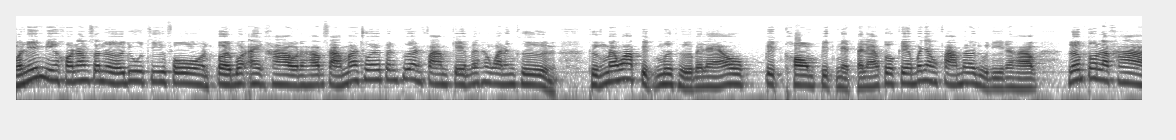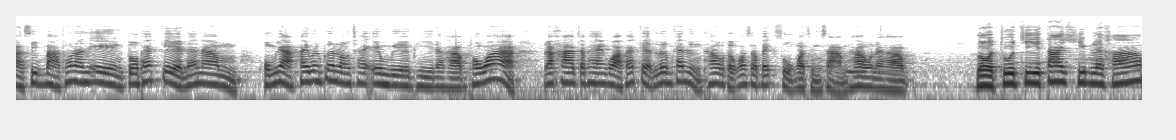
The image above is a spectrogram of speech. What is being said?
วันนี้มีขอนำเสนอ UG Phone เปิดบน iCloud นะครับ สามารถช่วยให้เพื่อนๆ ฟาร์มเกมได้ทั้งวันทั้งคืน ถึงแม้ว่าปิดมือถือไปแล้ว ปิดคอมปิดเน็ตไปแล้วตัวเกมก็ยังฟาร์มให้เราอยู่ดีนะครับ เริ่มต้นราคา 10 บาทเท่านั้นเอง ตัวแพ็กเกจแนะนำผมอยากให้เพื่อนๆ ลองใช้ MVP นะครับ เพราะว่าราคาจะแพงกว่าแพ็กเกจเริ่มแค่ 1 เท่า แต่ว่าสเปคสูงกว่าถึง 3 เท่านะครับโหลด UG ใต้คลิปเลยครับ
